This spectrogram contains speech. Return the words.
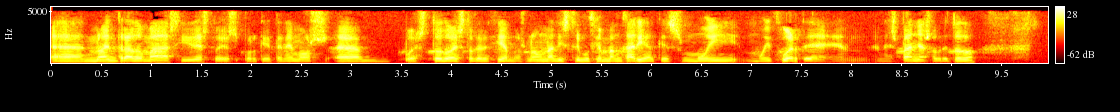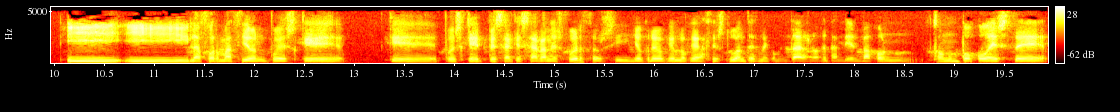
eh, no ha entrado más y de esto es porque tenemos eh, pues todo esto que decíamos, ¿no? Una distribución bancaria que es muy, muy fuerte en, España sobre todo y, y la formación pues que que pues que pese a que se hagan esfuerzos y yo creo que lo que haces tú antes me comentabas ¿no? que también va con, con un poco este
